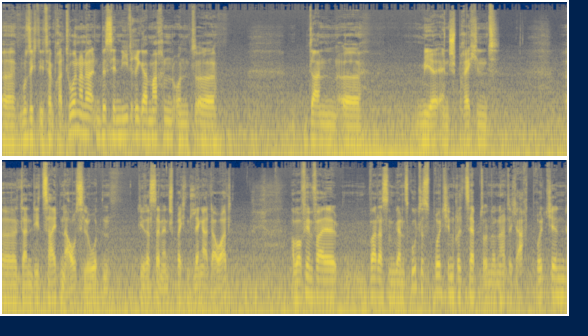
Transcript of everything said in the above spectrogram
Äh, muss ich die Temperaturen dann halt ein bisschen niedriger machen und äh, dann äh, mir entsprechend äh, dann die Zeiten ausloten, die das dann entsprechend länger dauert. Aber auf jeden Fall war das ein ganz gutes Brötchenrezept und dann hatte ich acht Brötchen.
